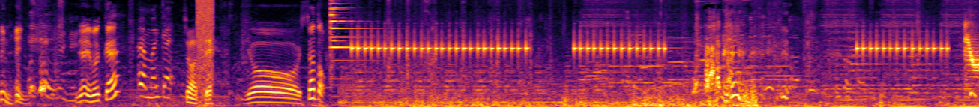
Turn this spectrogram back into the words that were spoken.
何何もう一回あもう一回ちょっと待ってよーいスタート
